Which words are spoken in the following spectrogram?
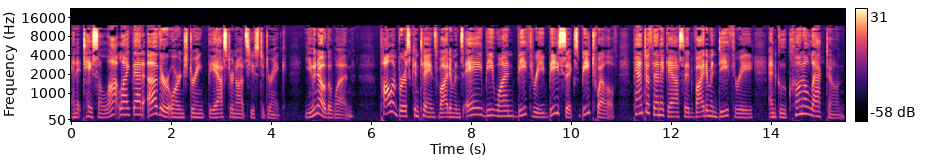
and it tastes a lot like that other orange drink the astronauts used to drink. You know the one. Pollen Burst contains vitamins A, B1, B3, B6, B12, pantothenic acid, vitamin D3, and gluconolactone,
